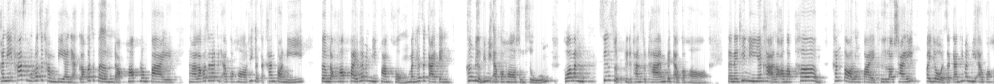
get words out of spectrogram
คราวนี้ถ้าสมมติว่าจะทำเบียร์เนี่ยเราก็จะเติมดอกฮอปลงไปนะคะเราก็จะได้เป็นแอลกอฮอล์ที่เกิดจากขั้นตอนนี้ เติมดอกฮอปไปเพื่อมันมีความขมมันก็จะกลายเป็น เครื่องดื่มที่มีแอลกอฮอล์สูงๆ เพราะว่ามันสิ้นสุดผลิตภัณฑ์สุดท้ายมันเป็นแอลกอฮอล์แต่ในที่นี้ค่ะ เราเอามาเพิ่มขั้นตอนลงไป คือเราใช้ประโยชน์จากการที่มันมีแอลกอฮ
